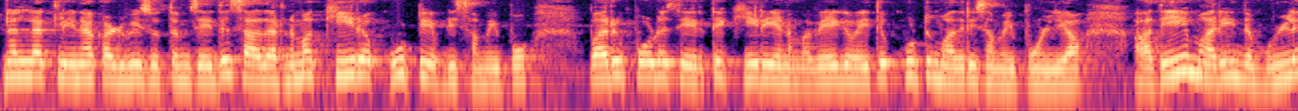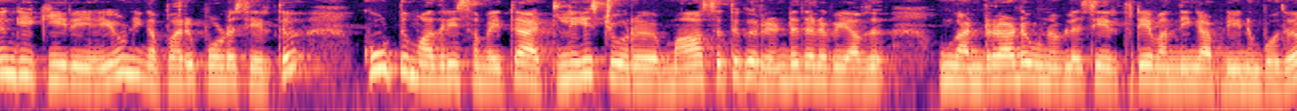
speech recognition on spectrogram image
நல்லா க்ளீனாக கழுவி சுத்தம் செய்து சாதாரணமாக கீரை கூட்டு எப்படி சமைப்போம்? பருப்பு பருப்போடு சேர்த்து கீரையை நம்ம வேக வைத்து கூட்டு மாதிரி சமைப்போம் இல்லையா? அதே மாதிரி இந்த முள்ளங்கி கீரையையும் நீங்கள் பருப்போடு சேர்த்து கூட்டு மாதிரி சமைத்து அட்லீஸ்ட் ஒரு மாதத்துக்கு ரெண்டு தடவையாவது உங்கள் அன்றாட உணவில் சேர்த்துட்டே வந்தீங்க அப்படின்னும் போது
